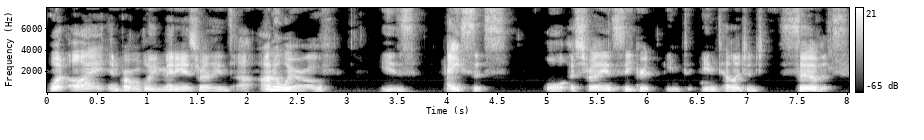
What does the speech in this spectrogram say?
What I and probably many Australians are unaware of is ASIS, or Australian Secret In- Intelligence Service.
